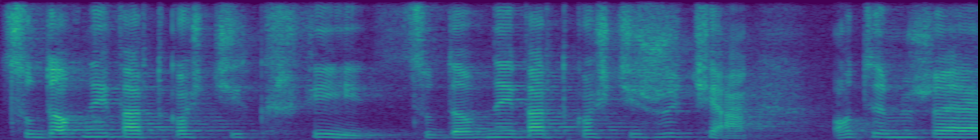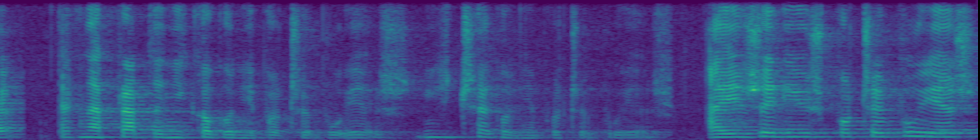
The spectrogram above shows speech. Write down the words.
cudownej wartości krwi, cudownej wartości życia, o tym, że tak naprawdę nikogo nie potrzebujesz, niczego nie potrzebujesz. A jeżeli już potrzebujesz,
